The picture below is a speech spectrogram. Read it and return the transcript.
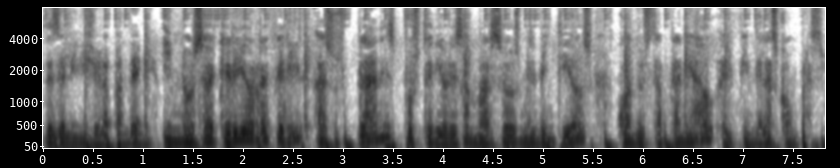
desde el inicio de la pandemia. Y no se ha querido referir a sus planes posteriores a marzo de 2022, cuando está planeado el fin de las compras.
